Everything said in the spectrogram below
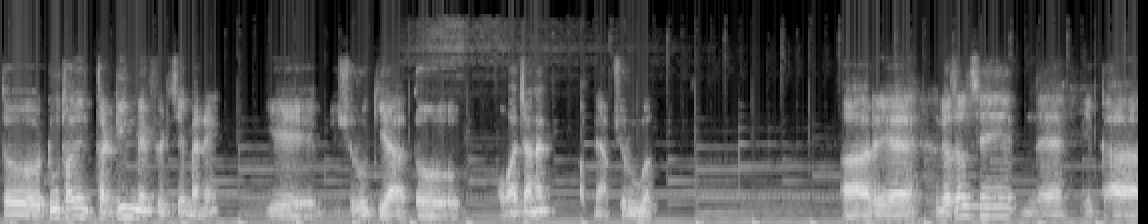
तो 2013 में फिर से मैंने ये शुरू किया तो वो अचानक अपने आप शुरू हुआ। और गज़ल से एक आ,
